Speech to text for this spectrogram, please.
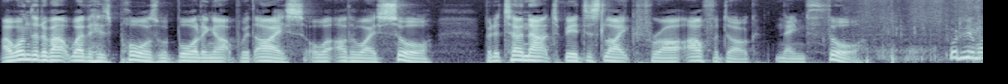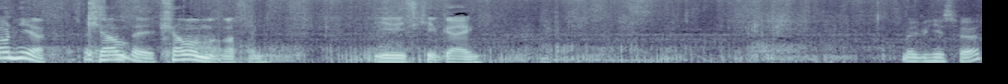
I wondered about whether his paws were balling up with ice or were otherwise sore, but it turned out to be a dislike for our alpha dog named Thor. Put him on here. Come, come on, McMuffin. You need to keep going. Maybe he's hurt.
